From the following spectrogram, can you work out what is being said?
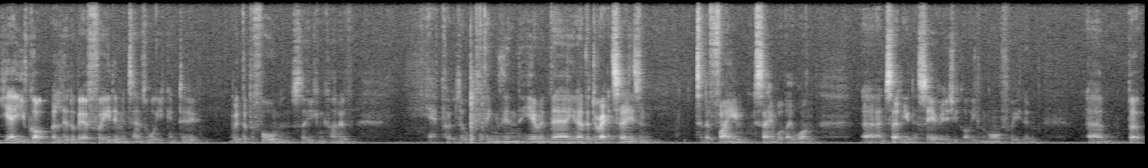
yeah, you've got a little bit of freedom in terms of what you can do with the performance. So you can kind of, yeah, put little things in here and there. You know, the director isn't to the frame saying what they want, uh, and certainly in a series, you've got even more freedom. Um, but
